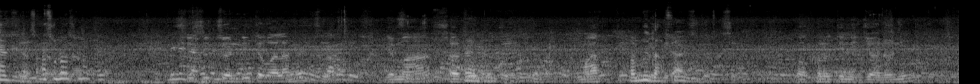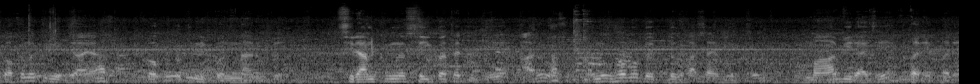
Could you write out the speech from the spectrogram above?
আপনি শ্রী চণ্ডীতে বলা হয়েছে যে মা সর্বভূতে বিরাজ করছে। কখনো তিনি জননী কখনো তিনি জয়া কখনো তিনি কন্যা রূপে। শ্রীরামকৃষ্ণ সেই কথাটিকে আরও অনুভব ব্যক্ত ভাষায় বলছেন মা বিরাজে ঘরে ঘরে।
